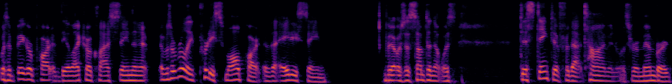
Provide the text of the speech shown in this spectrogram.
was a bigger part of the electro clash scene than it. It was a really pretty small part of the '80s scene, but it was just something that was distinctive for that time and was remembered.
